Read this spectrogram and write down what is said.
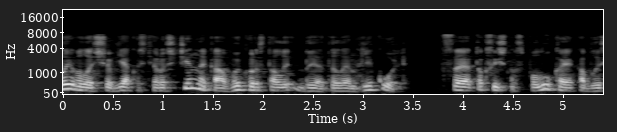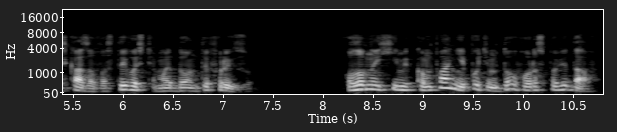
виявилося, що в якості розчинника використали диетиленгліколь. Це токсична сполука, яка близька за властивостями до антифризу. Головний хімік компанії потім довго розповідав,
